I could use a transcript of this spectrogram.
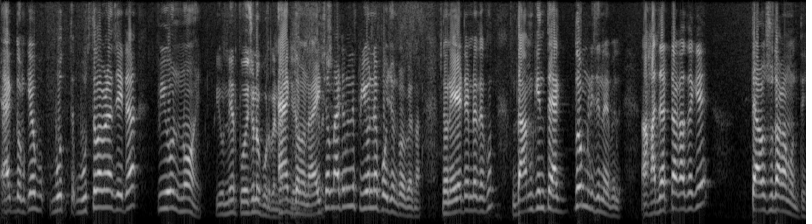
একদম। কেউ বুঝতে- পারবে না যে এটা পিওর নয়। পিওর নেওয়ার প্রয়োজনও পড়বে না। একদম না। এইসব আইটেম নিয়ে পিওর প্রয়োজন পড়বে না। ধরুন এই আইটেমটা দেখুন দাম কিন্তু একদম রিজনেবল হাজার টাকা থেকে তেরোশো টাকার মধ্যে।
